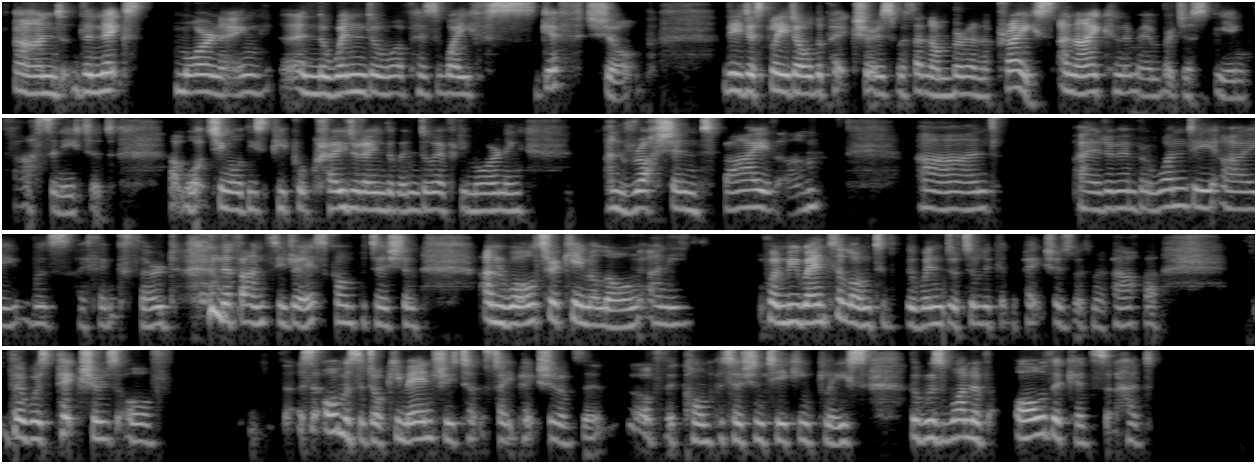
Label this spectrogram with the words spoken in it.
And the next morning, in the window of his wife's gift shop, they displayed all the pictures with a number and a price. And I can remember just being fascinated at watching all these people crowd around the window every morning and rush in to buy them. And I remember one day I was, I think, third in the fancy dress competition, and Walter came along. And he, when we went along to the window to look at the pictures with my papa, there was pictures of it's almost a documentary type picture of the of the competition taking place. There was one of all the kids that had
